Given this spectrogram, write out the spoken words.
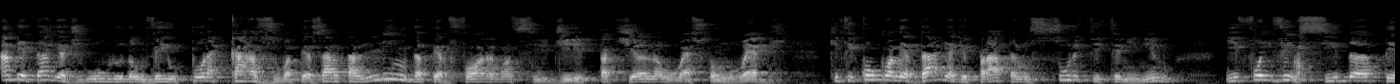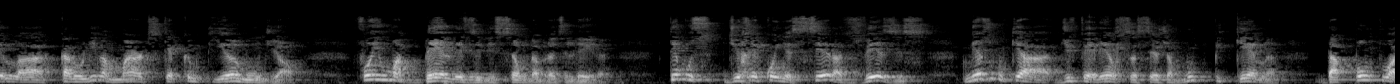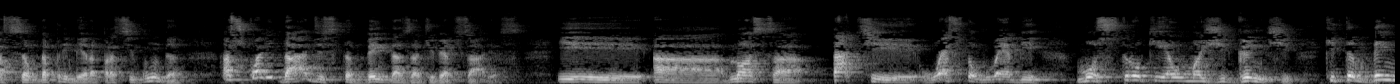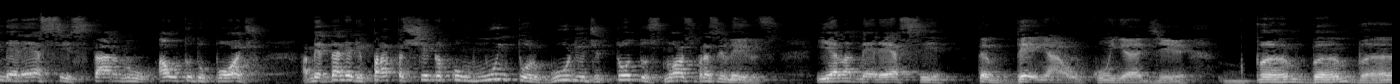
A medalha de ouro não veio por acaso, apesar da linda performance de Tatiana Weston Webb, que ficou com a medalha de prata no surf feminino e foi vencida pela Carolina Martins, que é campeã mundial. Foi uma bela exibição da brasileira. Temos de reconhecer, às vezes, mesmo que a diferença seja muito pequena da pontuação da primeira para a segunda, as qualidades também das adversárias. E a nossa Tati Weston Webb mostrou que é uma gigante que também merece estar no alto do pódio. A medalha de prata chega com muito orgulho de todos nós brasileiros e ela merece também a alcunha de Bam Bam Bam.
